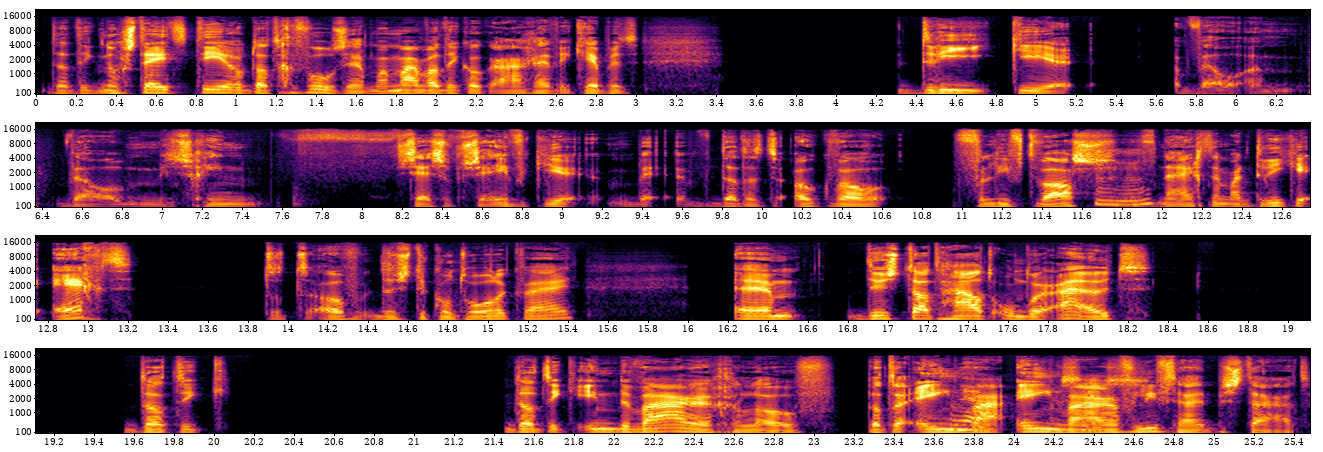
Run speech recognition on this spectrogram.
dat ik nog steeds teer op dat gevoel, zeg maar. Maar wat ik ook aangeef, ik heb het drie keer, wel, ehm, wel misschien zes of zeven keer, dat het ook wel verliefd was Mhm. of neigde. Maar drie keer echt tot over, dus de controle kwijt. Ehm, dus dat haalt onderuit dat ik, dat ik in de ware geloof. Dat er één, Ja, wa- één ware verliefdheid bestaat.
